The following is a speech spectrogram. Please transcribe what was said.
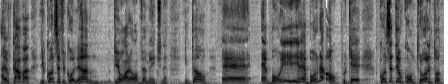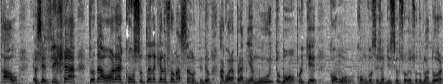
Aí eu ficava. E quando você fica olhando, piora, obviamente, né? Então, é. É bom e é bom e não é bom. Porque quando você tem o controle total, você fica toda hora consultando aquela informação, entendeu? Agora, pra mim é muito bom, porque, como, como você já disse, eu sou, eu sou dublador,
